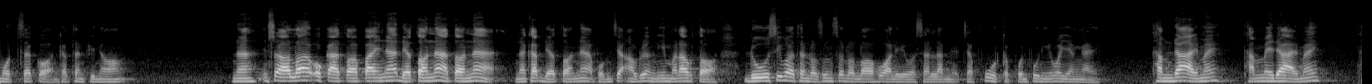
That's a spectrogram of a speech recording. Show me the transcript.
หมดซะก่อนครับท่านพี่น้องนะإن شاء الله โอกาสต่อไปนะ เดี๋ยวตอนหน้าตอนหน้านะครับเดี๋ยวตอนหน้าผมจะเอาเรื่องนี้มาเล่าต่อ ดูซิว่าท่านรอซูล صلى الله عليه وسلم เนี่ยจะพูดกับคนพวกนี้ว่ายังไงทำได้ไหมทำไม่ได้ไหมท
